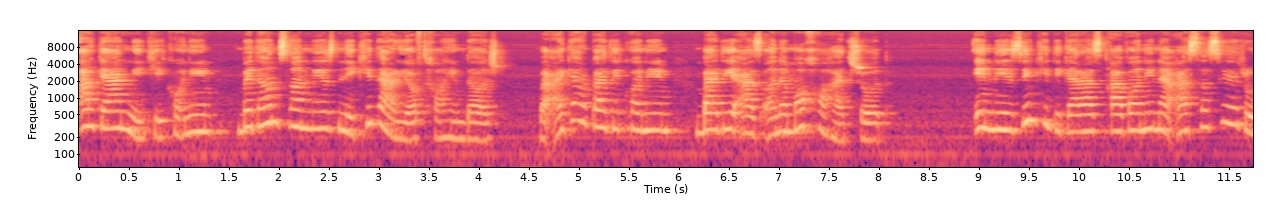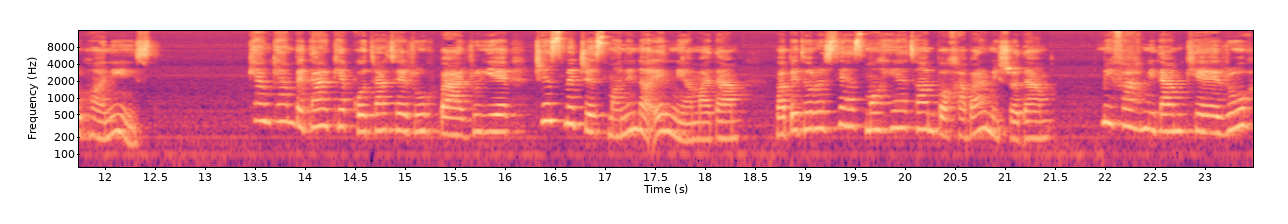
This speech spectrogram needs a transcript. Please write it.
اگر نیکی کنیم بدانسان نیز نیکی دریافت خواهیم داشت و اگر بدی کنیم بدی از آن ما خواهد شد. این نیزی که دیگر از قوانین اساسی روحانی است. کم کم به درک قدرت روح بر روی جسم جسمانی نائل می آمدم و به درستی از ماهیت آن باخبر می شدم میفهمیدم که روح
